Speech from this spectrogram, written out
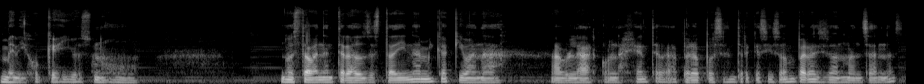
Me dijo que ellos no, no estaban enterados de esta dinámica, que iban a hablar con la gente, ¿verdad? Pero pues entre que si son peras y son manzanas,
